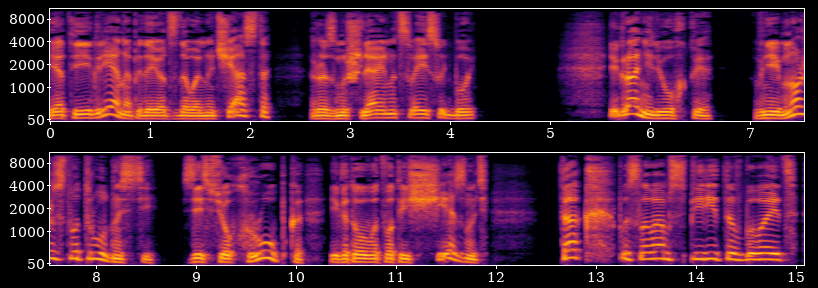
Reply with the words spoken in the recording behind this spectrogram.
Этой игре она предается довольно часто, размышляя над своей судьбой. Игра нелегкая, в ней множество трудностей, здесь все хрупко и готово вот-вот исчезнуть. Так, по словам спиритов, бывает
